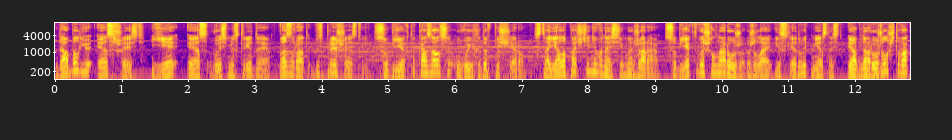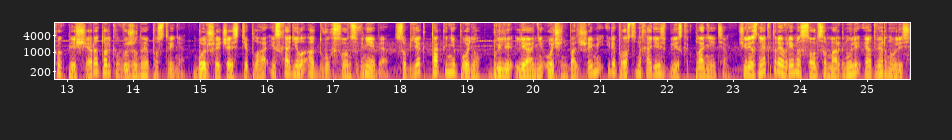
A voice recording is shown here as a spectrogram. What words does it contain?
WS6 ES83D. Возврат без происшествий. Субъект оказался у выхода в пещеру. Стояла почти невыносимая жара. Субъект вышел наружу, желая исследовать местность, и обнаружил, что вокруг пещеры только выжженная пустыня. Большая часть тепла исходила от двух солнц в небе. Субъект так и не понял, были ли они очень большими или просто находились близко к планете. Через некоторое время солнце моргнули и отвернулись,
